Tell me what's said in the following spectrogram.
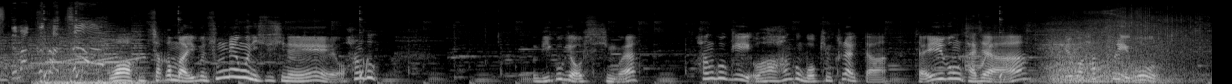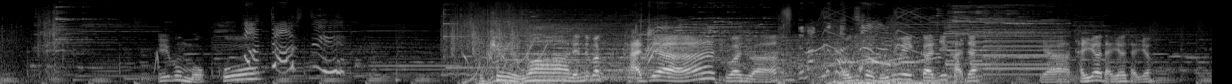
랜드마크 건설. 와, 근데 잠깐만, 이분 숭례문 있으시네. 한국, 미국이 없으신 거야? 한국이, 와, 한국 먹히면 큰일 났다. 자, 일본 가자. 일본 핫플이고, 일본 먹고, 오케이, 와, 랜드마크 가자. 좋아, 좋아. 여기서 노르웨이까지 가자. 야, 달려, 달려, 달려. 그럼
